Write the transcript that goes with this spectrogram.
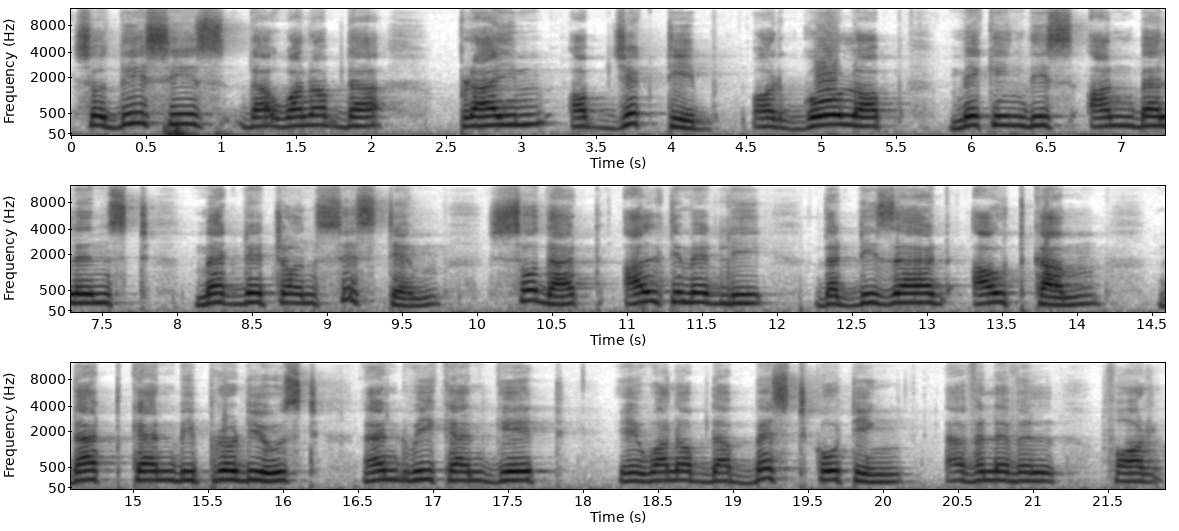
So, this is the one of the prime objective or goal of making this unbalanced magnetron system. So, that ultimately the desired outcome that can be produced and we can get a one of the best coating available for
